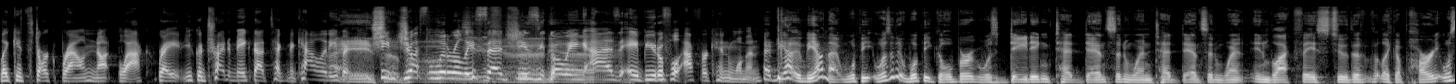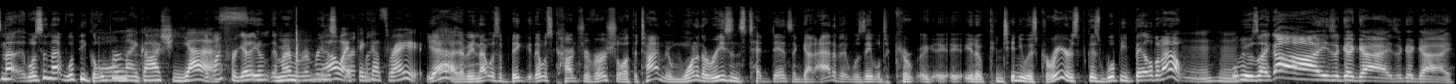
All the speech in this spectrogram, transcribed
Like it's dark brown, not black, right? You could try to make that technicality, but I she just literally said she's should, going as a beautiful African woman. And beyond, beyond that, Whoopi wasn't it Whoopi Goldberg was dating Ted Danson when Ted Danson went in blackface to the like a party? Wasn't that wasn't that Whoopi Goldberg? Oh my gosh, yes. Am I forgetting? Am I remembering No, I think that's right. Yeah, I mean that was a big that was controversial at the time, and one of the reasons Ted Danson got out of it was able to uh, you know continue his career is because Whoopi bailed him out. Mm-hmm. Whoopi was like, ah, he's a good guy, he's a good guy.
